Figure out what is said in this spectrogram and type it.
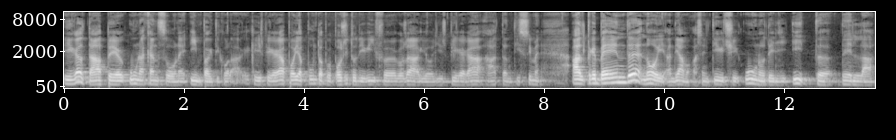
in realtà per una canzone in particolare, che ispirerà poi appunto a proposito di Riff Rosario, gli ispirerà a tantissime altre band. Noi andiamo a sentirci uno degli hit della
